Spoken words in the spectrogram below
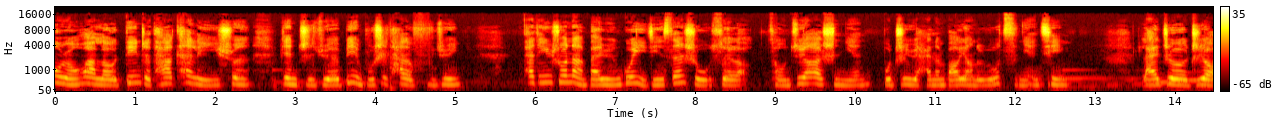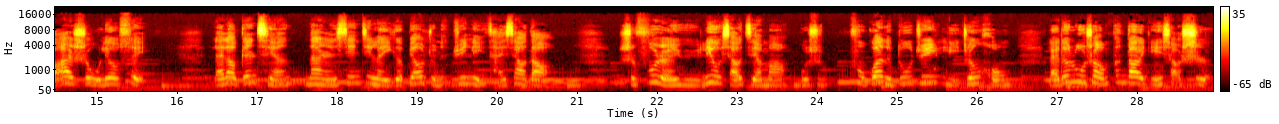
慕容画楼盯着他看了一瞬，便直觉并不是他的夫君。他听说那白云归已经三十五岁了，从军二十年，不至于还能保养得如此年轻。来者只有二十五六岁，来到跟前，那人先进了一个标准的军礼，才笑道：“是夫人与六小姐吗？我是。”副官的督军李真红，来的路上碰到一点小事，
